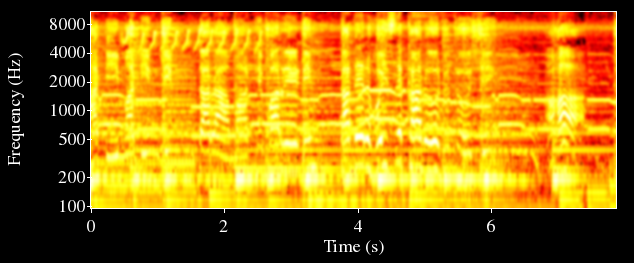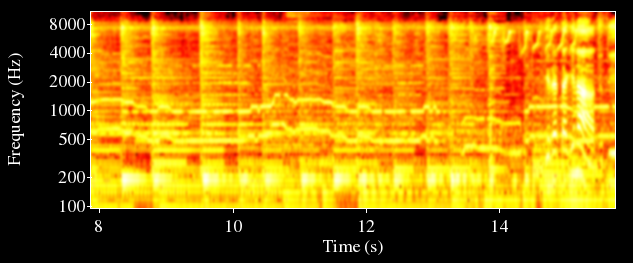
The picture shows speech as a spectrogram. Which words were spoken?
হাটি মাটিম ডিম তারা মাঠে পারে ডিম। তাদের হইছে কারণ রসি আহা! গিটারটা কি না যদি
